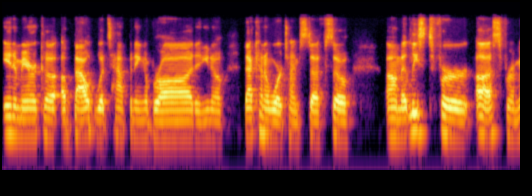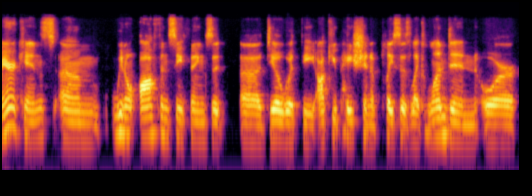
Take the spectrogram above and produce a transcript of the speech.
in America about what's happening abroad and you know that kind of wartime stuff. So um, at least for us, for Americans, um, we don't often see things that uh, deal with the occupation of places like London or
